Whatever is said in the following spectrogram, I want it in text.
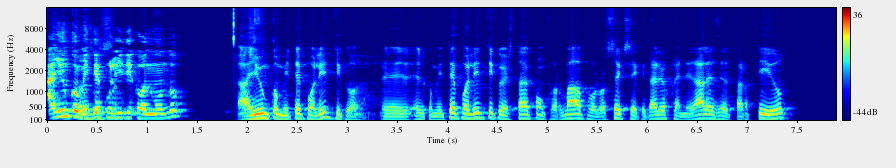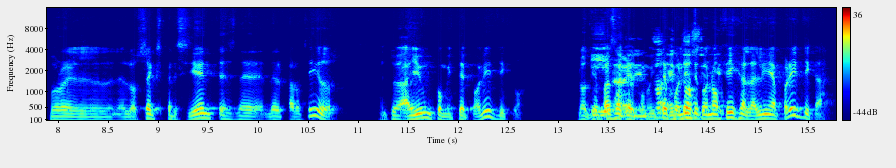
¿Hay un Entonces, comité político en el mundo? Hay un comité político. El, el comité político está conformado por los ex secretarios generales del partido, por el, los expresidentes de, del partido. Entonces hay un comité político. Lo que y, pasa es que el comité entonces, político no fija la línea política.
